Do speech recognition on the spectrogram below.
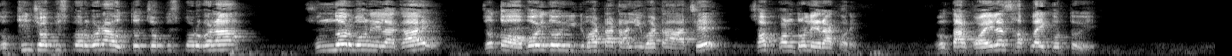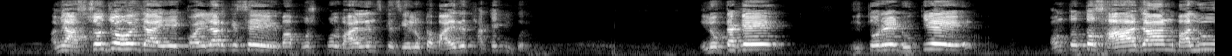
দক্ষিণ চব্বিশ পরগনা, উত্তর চব্বিশ পরগনা, সুন্দরবন এলাকায় যত অবৈধ ইটভাটা টালিভাটা আছে, সব কন্ট্রোল এরা করে। এবং তার কয়লা সাপ্লাই করতে হয়ে আমি আশ্চর্য হয়ে যাই, এই কয়লার কেসে বা পোস্টপোল ভায়োলেন্স কেসে এই লোকটা বাইরে থাকে কি করে? এই লোকটাকে ভিতরে ঢুকিয়ে অন্তত শাহজাহান, বালু,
